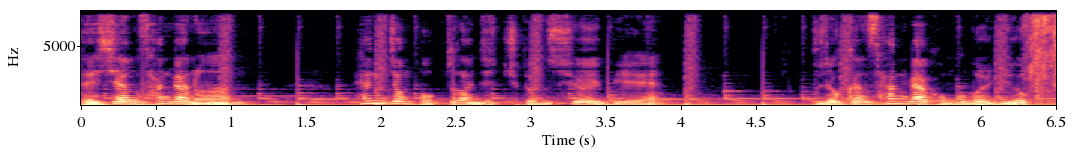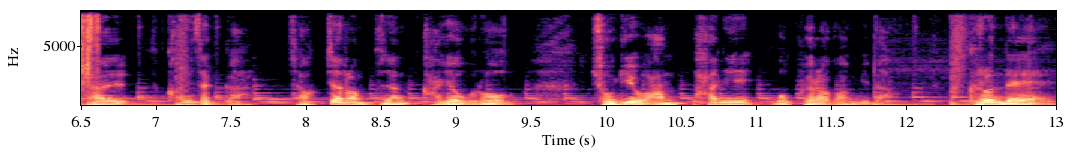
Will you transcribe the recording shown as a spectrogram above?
대시양 상가는 행정법조단지 주변 수요에 비해 부족한 상가 공급을 유혹할 컨셉과 적절한 분양 가격으로 조기 완판이 목표라고 합니다. 그런데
